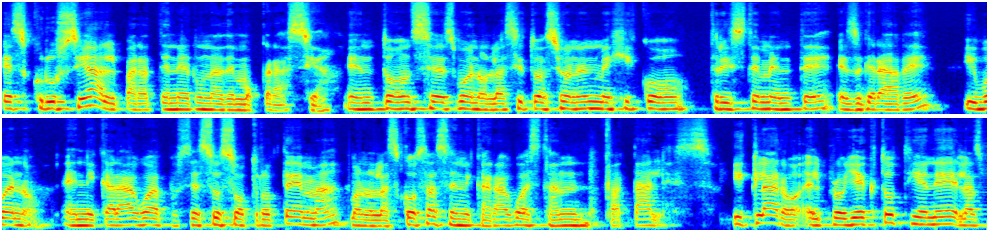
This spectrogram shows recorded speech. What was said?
es crucial para tener una democracia. Entonces, bueno, la situación en México tristemente es grave. Y bueno, en Nicaragua, pues eso es otro tema. Bueno, las cosas en Nicaragua están fatales. Y claro, el proyecto tiene las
